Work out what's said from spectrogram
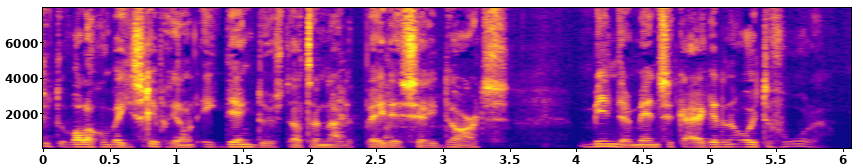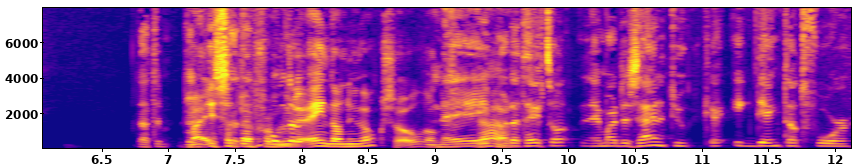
natuurlijk toch wel ook een beetje schip in. Want ik denk dus dat er naar de PDC darts minder mensen kijken dan ooit tevoren. Dat er- Maar is dat bij er Formule onder- 1 dan nu ook zo? Want, Nee, ja. maar dat heeft wel. Nee, maar er zijn natuurlijk. kijk, ik denk dat voor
